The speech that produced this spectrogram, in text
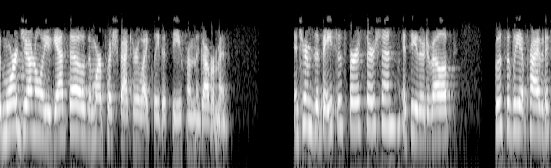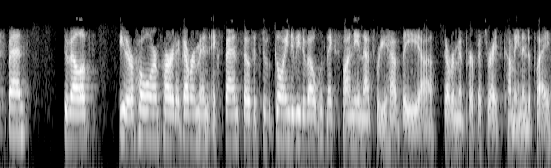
the more general you get, though, the more pushback you're likely to see from the government. In terms of basis for assertion, it's either developed exclusively at private expense, developed either whole or in part at government expense. So if it's going to be developed with mixed funding, that's where you have the uh, government purpose rights coming into play.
